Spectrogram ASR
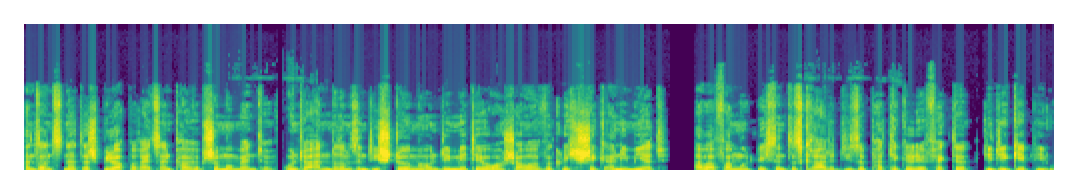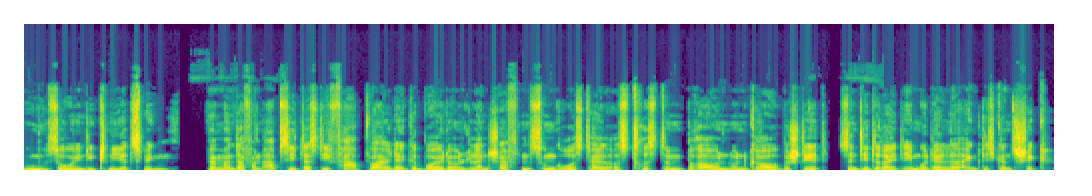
Ansonsten hat das Spiel auch bereits ein paar hübsche Momente. Unter anderem sind die Stürme und die Meteorschauer wirklich schick animiert. Aber vermutlich sind es gerade diese Partikeleffekte, die die GPU so in die Knie zwingen. Wenn man davon absieht, dass die Farbwahl der Gebäude und Landschaften zum Großteil aus tristem Braun und Grau besteht, sind die 3D-Modelle eigentlich ganz schick.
